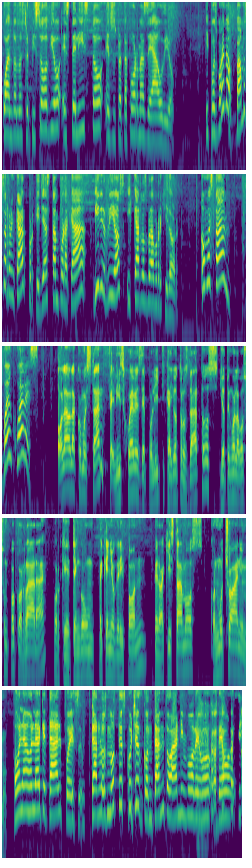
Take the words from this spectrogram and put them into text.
cuando nuestro episodio esté listo en sus plataformas de audio. Y pues bueno, vamos a arrancar porque ya están por acá Viri Ríos y Carlos Bravo Regidor. ¿Cómo están? Buen jueves. Hola, hola, ¿cómo están? Feliz jueves de política y otros datos. Yo tengo la voz un poco rara porque tengo un pequeño gripón, pero aquí estamos con mucho ánimo. Hola, hola, ¿qué tal? Pues, Carlos, no te escuches con tanto ánimo, debo, debo decir,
